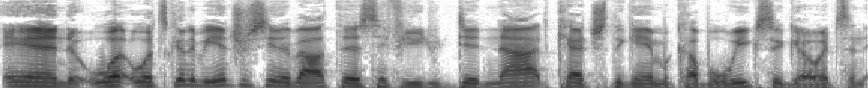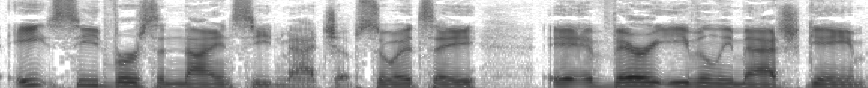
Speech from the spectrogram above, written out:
And what what's going to be interesting about this, if you did not catch the game a couple weeks ago, it's an eight seed versus a nine seed matchup. So it's a, a very evenly matched game.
